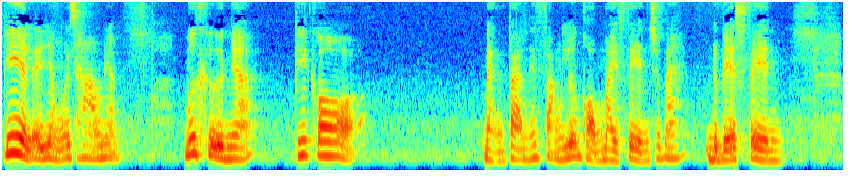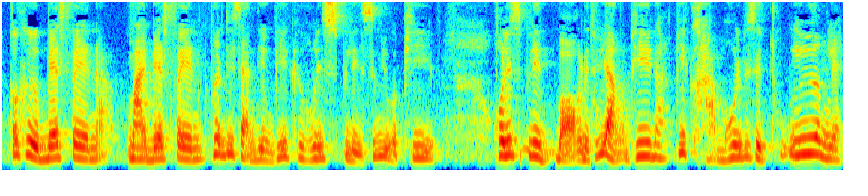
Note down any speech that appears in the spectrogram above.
พี่เห็นเลยอย่างเมื่อเช้าเนี่ย เมื่อคืนเนี่ย พี่ก็แบ่งปันให้ฟังเรื่องของ my friend ใช่ไหม the best friend ก็คือ best friend อะ my best friend เพื่อนที่แสนดีของพี่คือ Holy Spirit ซึ่งอยู่กับพี่ Holy Spirit บอกเลยทุกอย่างกับพี่นะ พี่ขำ Holy Spirit ทุกเรื่องเลย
